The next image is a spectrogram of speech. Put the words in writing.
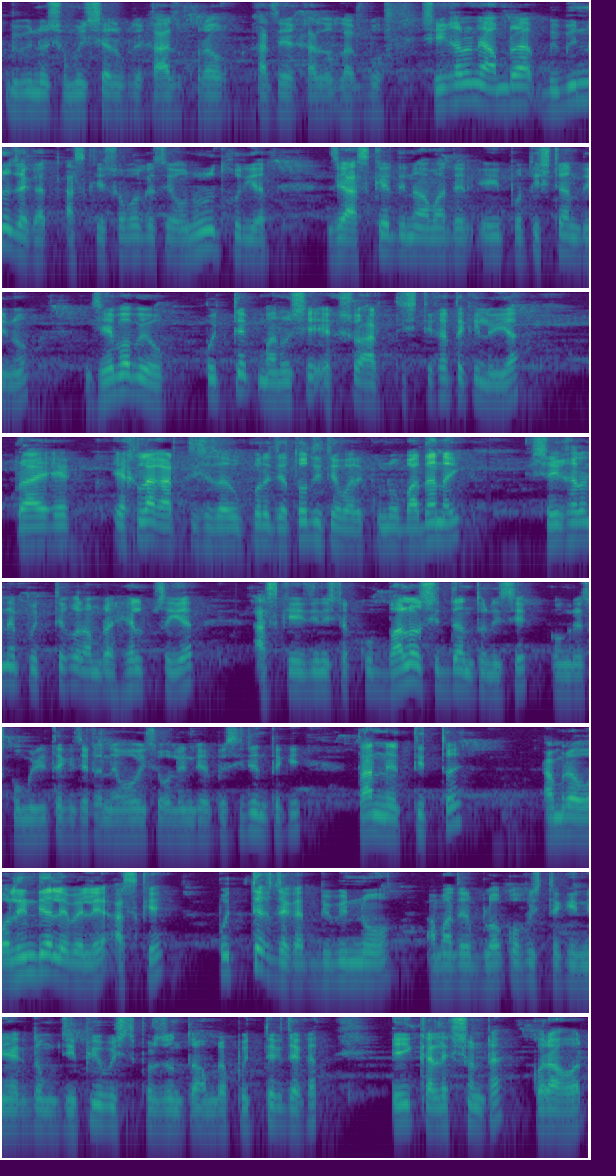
বিভিন্ন সমস্যার উপরে কাজ করাও, কাজে কাজও লাগবো। সেই কারণে আমরা বিভিন্ন জায়গাত আজকে সবার কাছে অনুরোধ করি আর যে আজকের দিনও আমাদের এই প্রতিষ্ঠান দিনও যেভাবে হোক, প্রত্যেক মানুষে একশো আটত্রিশ টাকা থেকে লইয়া প্রায় এক এক লাখ আটত্রিশ হাজার উপরে যত দিতে পারে, কোনো বাধা নাই। সেই কারণে প্রত্যেকের আমরা হেল্প চাইয়ার আজকে এই জিনিসটা খুব ভালো সিদ্ধান্ত নিছে। কংগ্রেস কমিটি থেকে যেটা নেওয়া হয়েছে অল ইন্ডিয়ার প্রেসিডেন্ট থেকে, তার নেতৃত্বে আমরা অল ইন্ডিয়া লেভেলে আজকে প্রত্যেক জায়গাত বিভিন্ন আমাদের ব্লক অফিস থেকে নিয়ে একদম জিপি অফিস পর্যন্ত আমরা প্রত্যেক জায়গাত এই কালেকশনটা করা হওয়ার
